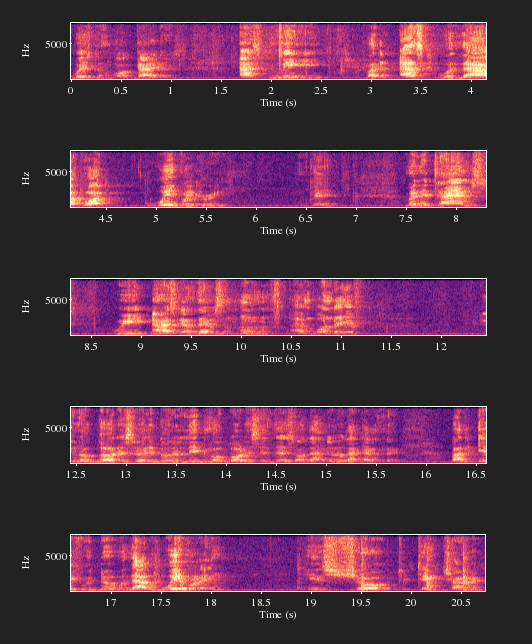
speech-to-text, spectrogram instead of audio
wisdom or guidance, ask me, but ask without what? Wavering. Okay? Many times we ask and then say, hmm, I wonder if, you know, God is really going to lead me or God is in this or that, you know, that kind of thing. But if we do it without wavering, He's sure to take charge.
